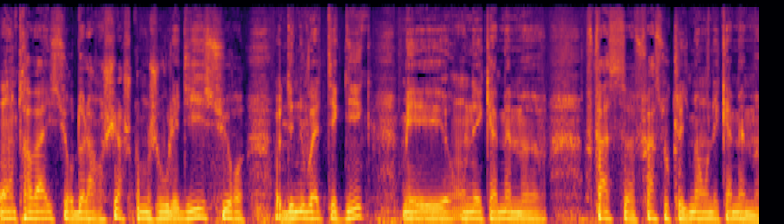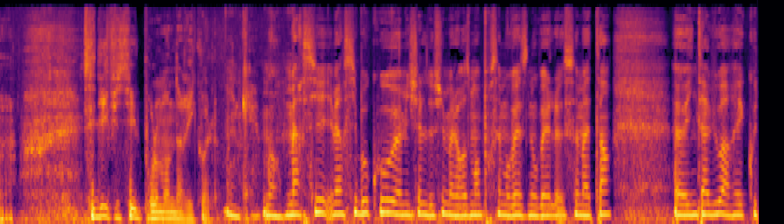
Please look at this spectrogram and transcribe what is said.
On travaille sur de la recherche, comme je vous l'ai dit, sur euh, des nouvelles techniques, mais on est quand même euh, face au climat, on est quand même. C'est difficile pour le monde agricole. Merci beaucoup, Michel Dessus, malheureusement pour ces mauvaises nouvelles ce matin. interview à réécouter.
